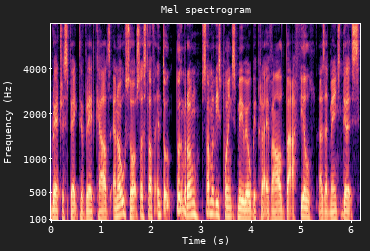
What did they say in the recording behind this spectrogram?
retrospective red cards, and all sorts of stuff. And don't, don't get me wrong, some of these points may well be pretty valid, but I feel, as I'd mentioned there, it's,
